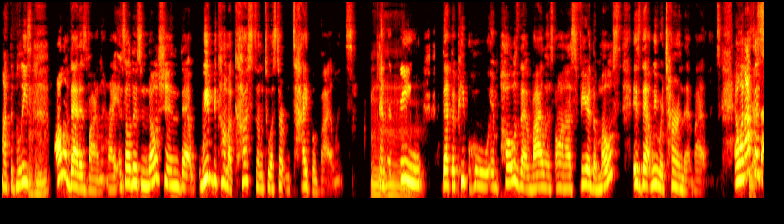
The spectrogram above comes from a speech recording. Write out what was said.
like the police, Mhm. all of that is violent, right? And so this notion that we've become accustomed to a certain type of violence. And the Mm. thing that the people who impose that violence on us fear the most is that we return that violence. And when I say that,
